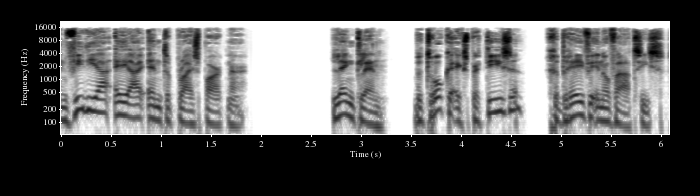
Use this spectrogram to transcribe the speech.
NVIDIA AI Enterprise Partner. Lenklen. Betrokken expertise, gedreven innovaties.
